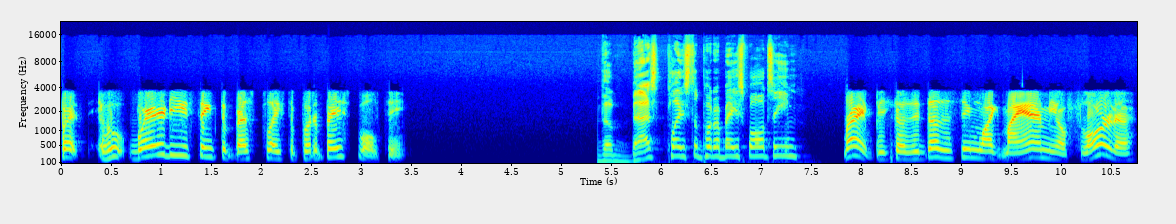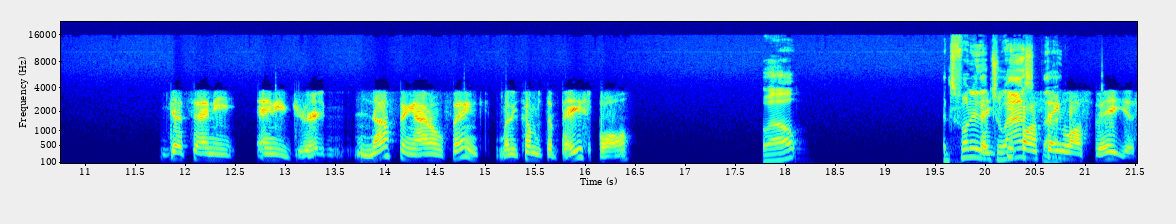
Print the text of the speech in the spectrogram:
But who, where do you think the best place to put a baseball team? The best place to put a baseball team? Right, because it doesn't seem like Miami or Florida gets any any nothing. I don't think when it comes to baseball. Well, it's funny They that you keep asked on that. saying Las Vegas.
